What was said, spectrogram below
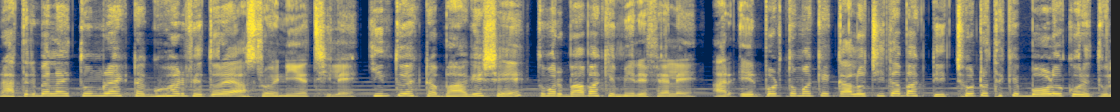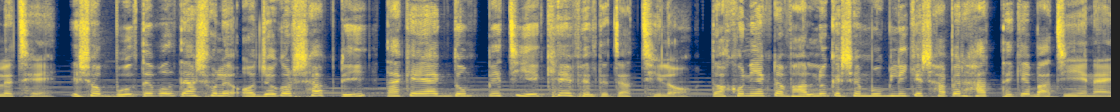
রাতের বেলায় তোমরা একটা গুহার ভেতরে আশ্রয় নিয়েছিলে। কিন্তু একটা বাঘ এসে তোমার বাবাকে মেরে ফেলে, আর এরপর তোমাকে কালো চিতাবাঘটি ছোট থেকে বড় করে তুলেছে। এসব বলতে বলতে আসলে অজগর সাপটি তাকে একদম পেঁচিয়ে খেয়ে ফেলতে চাচ্ছিল। তখনই একটা ভাল্লুক এসে মুগলিকে সাপের হাত থেকে বাঁচিয়ে নেয়।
